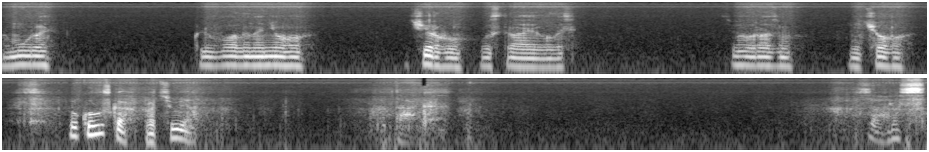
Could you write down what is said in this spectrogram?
Амури клювали на нього, чергу вистраювались. Цього разу нічого. У колисках працює. Так. Зараз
